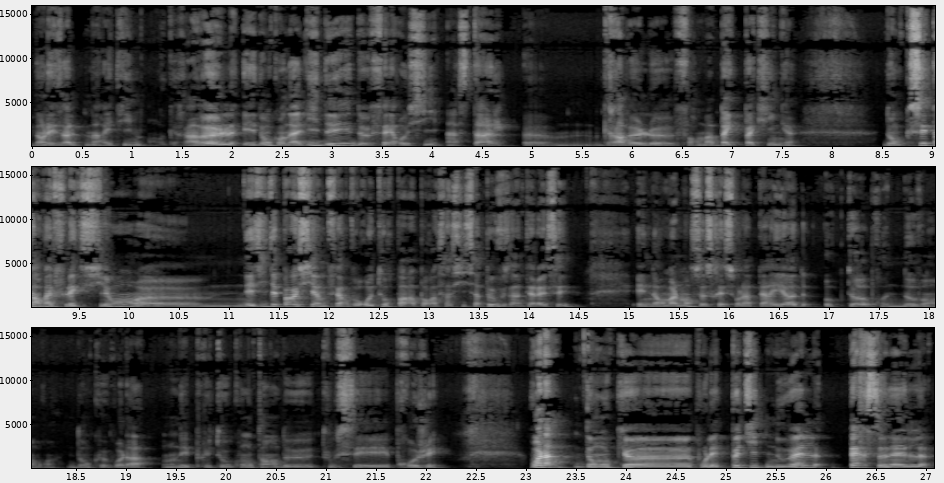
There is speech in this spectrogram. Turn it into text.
dans les Alpes-Maritimes en gravel. Et donc, on a l'idée de faire aussi un stage euh, gravel, euh, format bikepacking, donc c'est en réflexion. Euh, n'hésitez pas aussi à me faire vos retours par rapport à ça si ça peut vous intéresser. Et normalement, ce serait sur la période octobre-novembre. Donc euh, voilà, on est plutôt content de tous ces projets. Voilà, donc euh, pour les petites nouvelles personnelles,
